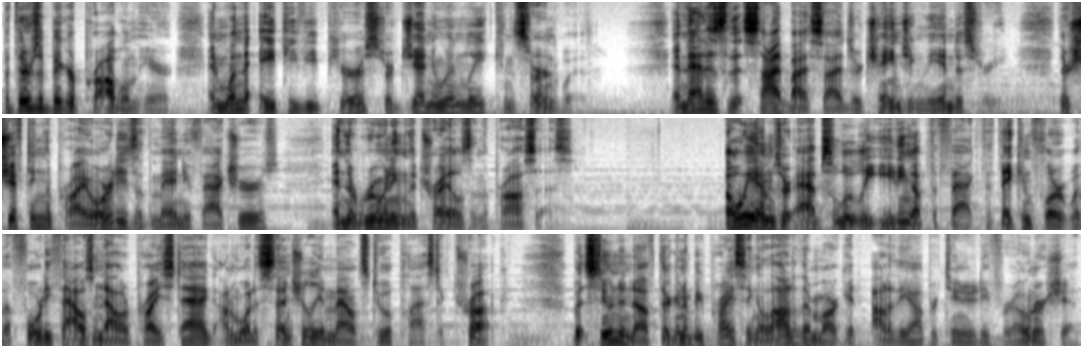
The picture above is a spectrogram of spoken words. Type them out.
But there's a bigger problem here, and one that ATV purists are genuinely concerned with. And that is that side by sides are changing the industry. They're shifting the priorities of the manufacturers, and they're ruining the trails in the process. OEMs are absolutely eating up the fact that they can flirt with a $40,000 price tag on what essentially amounts to a plastic truck. But soon enough, they're going to be pricing a lot of their market out of the opportunity for ownership.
